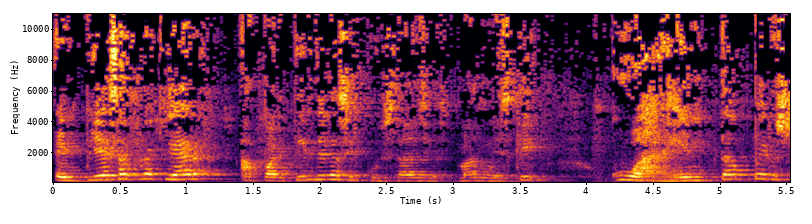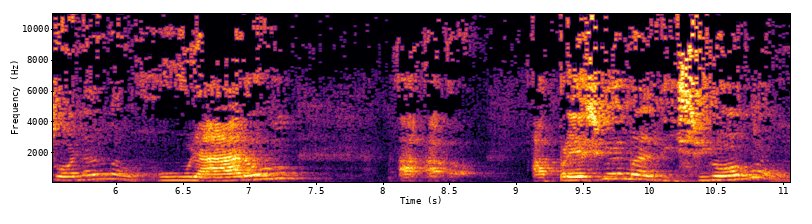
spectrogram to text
empieza a flaquear a partir de las circunstancias. Man, es que 40 personas man, juraron a, a- a precio de maldición man,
